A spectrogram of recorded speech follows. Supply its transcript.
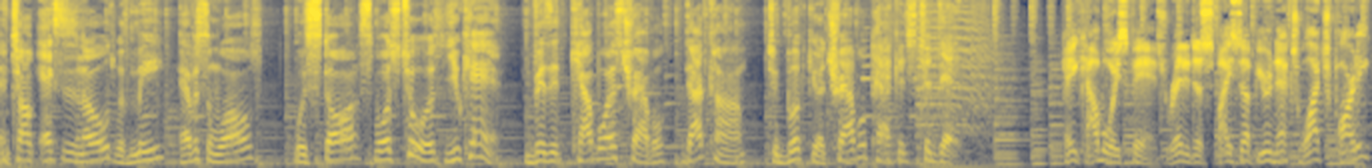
and talk X's and O's with me, Everson Walls? With Star Sports Tours, you can. Visit cowboystravel.com to book your travel package today. Hey, Cowboys fans, ready to spice up your next watch party?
